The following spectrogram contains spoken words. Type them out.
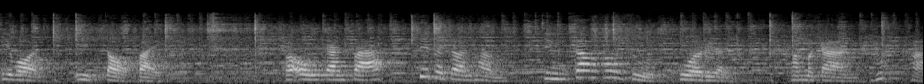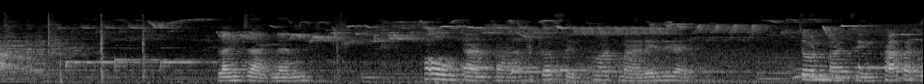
จีวรอีกต่อไป พระองค์การฟ้าที่ประจรธรรมจึงก้าวเข้าสู่ครัวเรือน ธรรมการยุคขาว หลังจากนั้น พระองค์การฟ้าก็สืบทอดมาเรื่อยๆ จนมาถึงพระบรรพ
